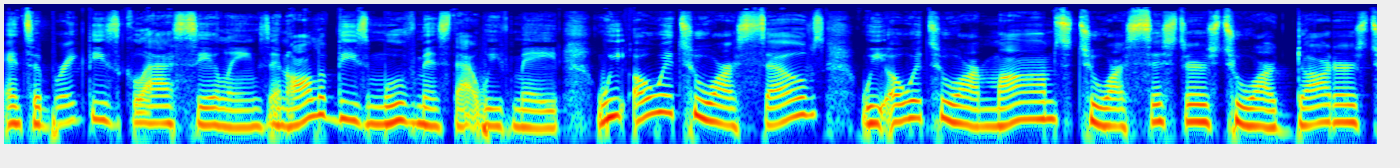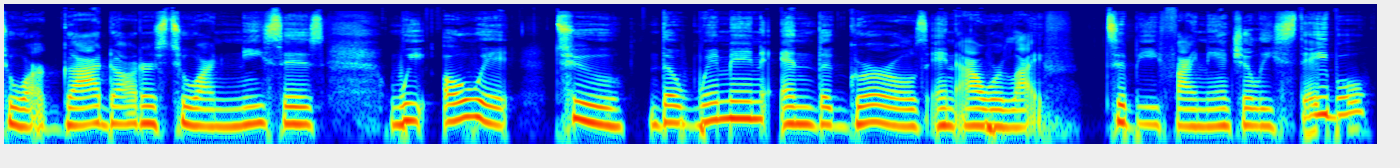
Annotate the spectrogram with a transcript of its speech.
and to break these glass ceilings and all of these movements that we've made. We owe it to ourselves. We owe it to our moms, to our sisters, to our daughters, to our goddaughters, to our nieces. We owe it to the women and the girls in our life to be financially stable,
